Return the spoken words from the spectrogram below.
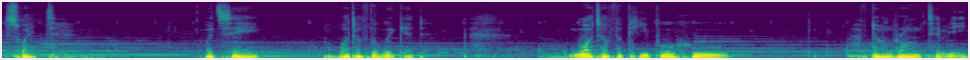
sweat, would say, But what of the wicked? What of the people who have done wrong to me?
